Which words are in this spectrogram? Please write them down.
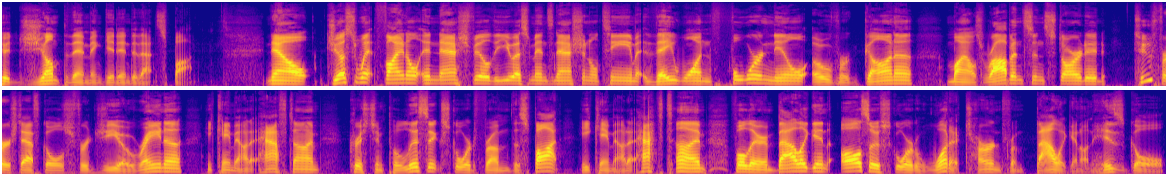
could jump them and get into that spot. Now, just went final in Nashville, the U.S. men's national team. They won 4 0 over Ghana. Miles Robinson started. Two first half goals for Gio Reyna. He came out at halftime. Christian Pulisic scored from the spot. He came out at halftime. Folarin Balogun also scored. What a turn from Balogun on his goal.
